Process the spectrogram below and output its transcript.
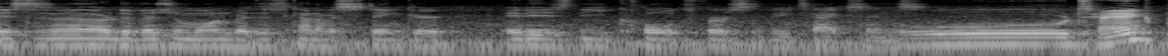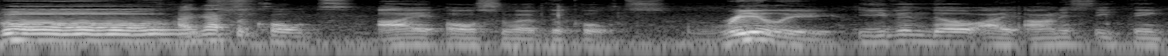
This is another Division One, but this is kind of a stinker. It is the Colts versus the Texans. Ooh, tank ball. I got the Colts. I also have the Colts. Really? Even though I honestly think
